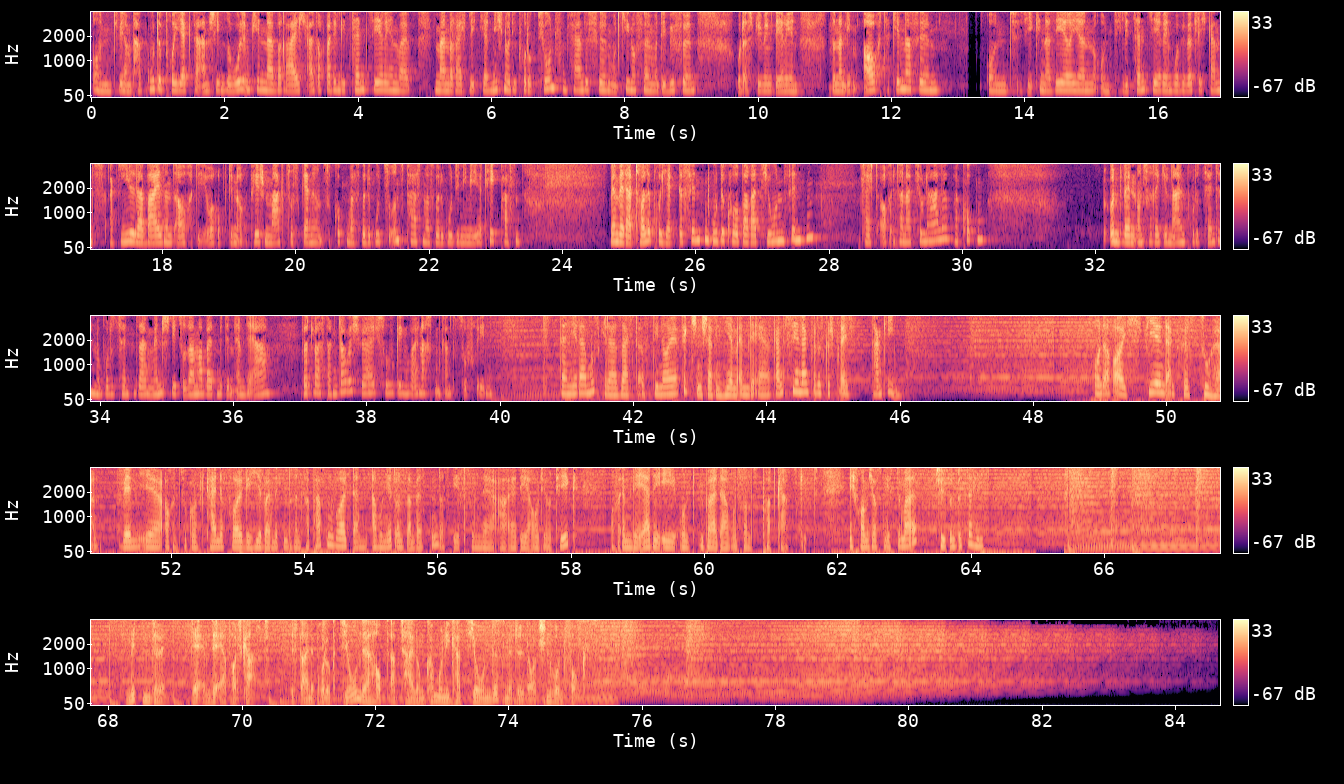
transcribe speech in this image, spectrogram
Und wir ein paar gute Projekte anschieben, sowohl im Kinderbereich als auch bei den Lizenzserien, weil in meinem Bereich liegt ja nicht nur die Produktion von Fernsehfilmen und Kinofilmen und Debütfilmen oder Streaming-Serien, sondern eben auch der Kinderfilm und die Kinderserien und die Lizenzserien, wo wir wirklich ganz agil dabei sind, auch die, den europäischen Markt zu scannen und zu gucken, was würde gut zu uns passen, was würde gut in die Mediathek passen. Wenn wir da tolle Projekte finden, gute Kooperationen finden, vielleicht auch internationale, mal gucken. Und wenn unsere regionalen Produzentinnen und Produzenten sagen, Mensch, die Zusammenarbeit mit dem MDR wird was, dann glaube ich, wäre ich so gegen Weihnachten ganz zufrieden. Daniela Muskela sagt das, die neue Fiction-Chefin hier im MDR. Ganz vielen Dank für das Gespräch. Danke Ihnen. Und auch euch vielen Dank fürs Zuhören. Wenn ihr auch in Zukunft keine Folge hier bei Mittendrin verpassen wollt, dann abonniert uns am besten. Das geht in der ARD Audiothek, auf mdr.de und überall da, wo es sonst Podcasts gibt. Ich freue mich aufs nächste Mal. Tschüss und bis dahin. Mittendrin, der MDR-Podcast, ist eine Produktion der Hauptabteilung Kommunikation des Mitteldeutschen Rundfunks.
